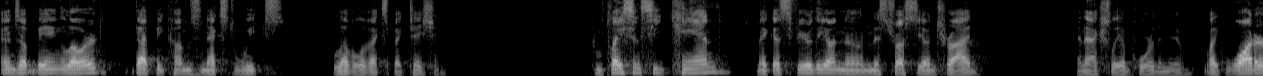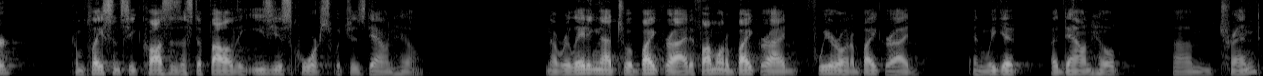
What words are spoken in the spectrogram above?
ends up being lowered, that becomes next week's level of expectation. Complacency can make us fear the unknown, mistrust the untried, and actually abhor the new. Like water, complacency causes us to follow the easiest course, which is downhill. Now, relating that to a bike ride, if I'm on a bike ride, if we are on a bike ride and we get a downhill um, trend,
